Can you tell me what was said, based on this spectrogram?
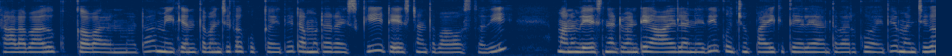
చాలా బాగా కుక్ అవ్వాలన్నమాట. మీకు ఎంత మంచిగా కుక్ అయితే టమాటో రైస్కి టేస్ట్ అంత బాగా వస్తుంది. మనం వేసినటువంటి ఆయిల్ అనేది కొంచెం పైకి తేలేంత వరకు అయితే మంచిగా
